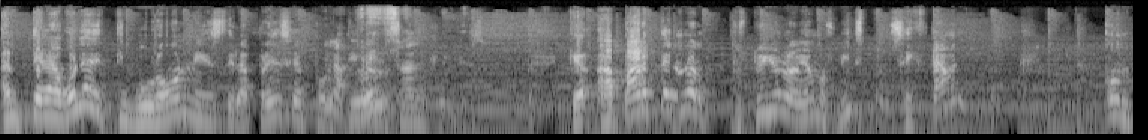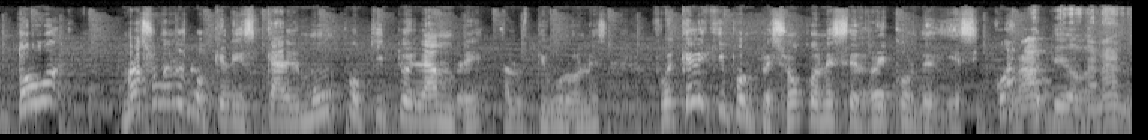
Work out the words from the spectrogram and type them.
ante la bola de tiburones de la prensa deportiva de Los Ángeles. Que aparte, pues tú y yo lo habíamos visto, se estaban con todo, más o menos lo que les calmó un poquito el hambre a los tiburones fue que el equipo empezó con ese récord de 10 y 4. Rápido ganando.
